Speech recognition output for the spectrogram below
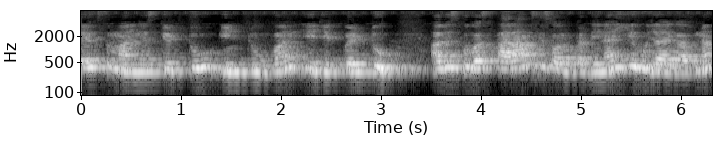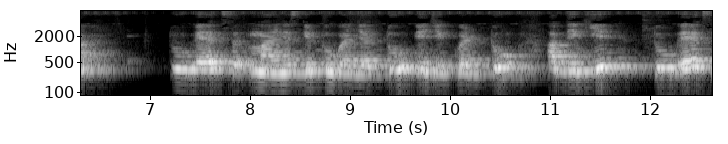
एक्स माइनस के two into one is equal two अब इसको बस आराम से सॉल्व कर देना है। ये हो जाएगा अपना टू एक्स माइनस के टू वन जै टू इज़ इक्वल टू अब देखिए टू एक्स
